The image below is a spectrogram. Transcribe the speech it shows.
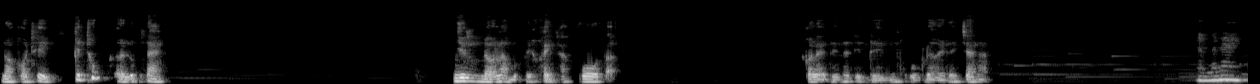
nó có thể kết thúc ở lúc này nhưng nó là một cái khoảnh khắc vô tận. Có lẽ đấy là điểm đến của cuộc đời đấy Trang ạ? Cảm ơn anh.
